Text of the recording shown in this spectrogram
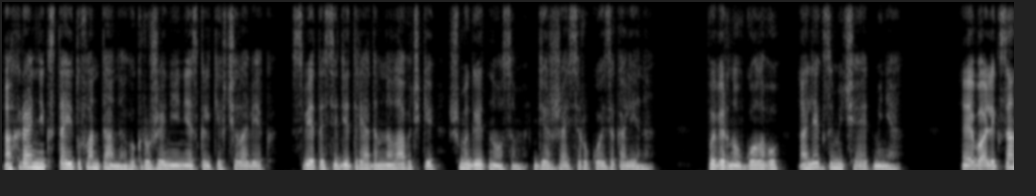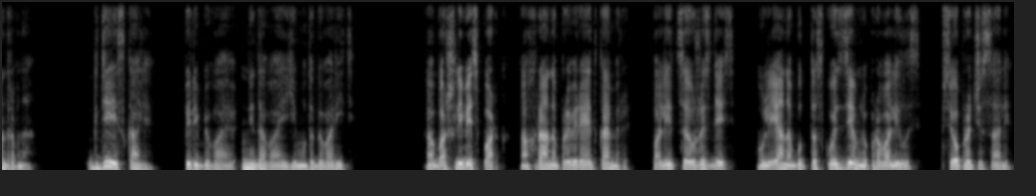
Охранник стоит у фонтана в окружении нескольких человек. Света сидит рядом на лавочке, шмыгает носом, держась рукой за колено. Повернув голову, Олег замечает меня. «Эва Александровна!» «Где искали?» Перебиваю, не давая ему договорить. «Обошли весь парк. Охрана проверяет камеры. Полиция уже здесь. Ульяна будто сквозь землю провалилась. Все прочесали.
